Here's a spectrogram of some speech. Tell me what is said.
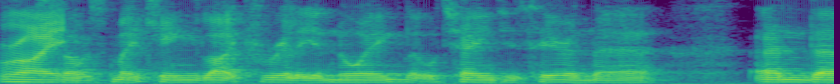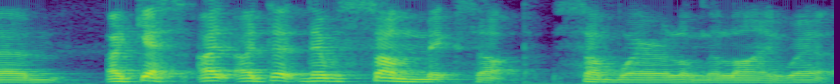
right? So I was making like really annoying little changes here and there, and um, I guess I, I don't- there was some mix up somewhere along the line where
